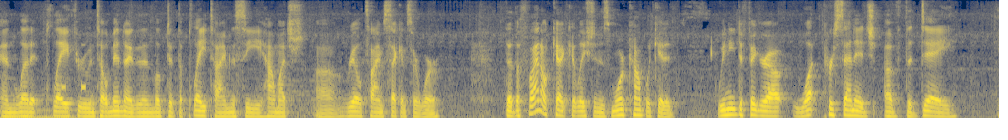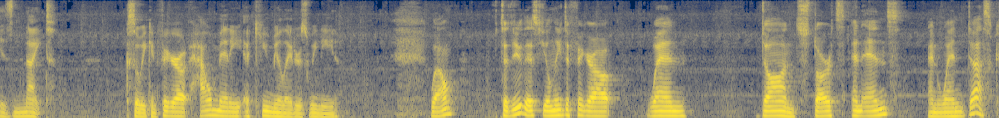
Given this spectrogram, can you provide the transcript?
and let it play through until midnight and then looked at the play time to see how much uh, real-time seconds there were. The, the final calculation is more complicated. We need to figure out what percentage of the day is night so we can figure out how many accumulators we need. Well, to do this, you'll need to figure out when dawn starts and ends and when dusk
